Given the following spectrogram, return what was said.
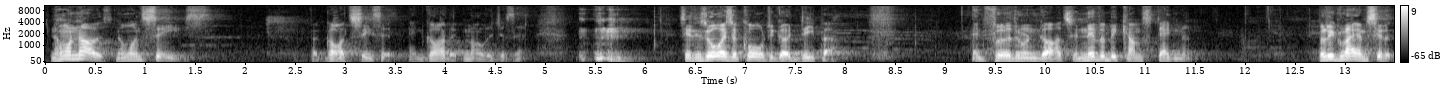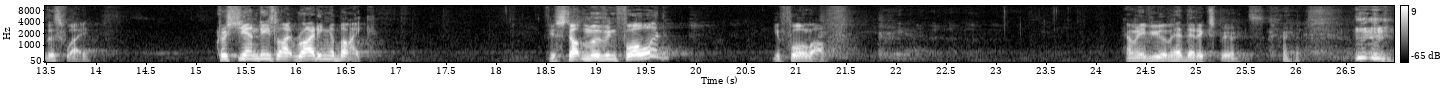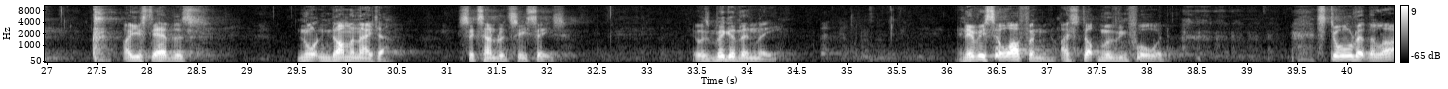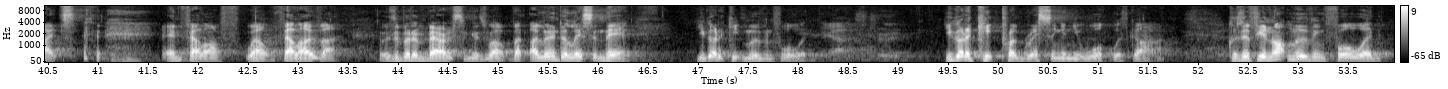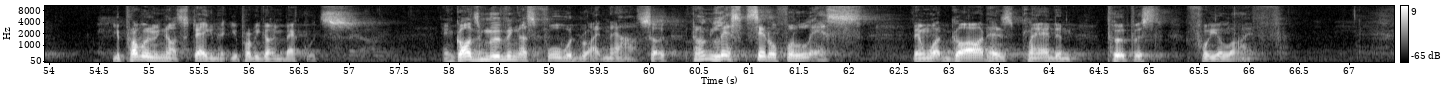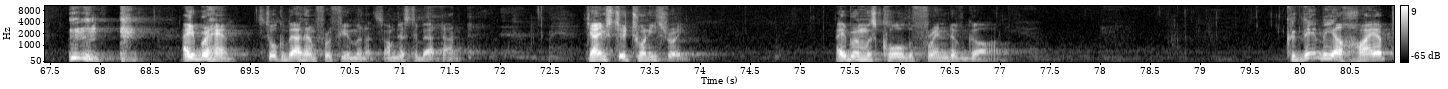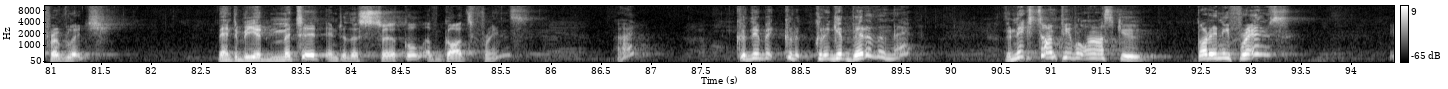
No one knows, no one sees, but God sees it and God acknowledges it. See, there's always a call to go deeper and further in God. So never become stagnant. Billy Graham said it this way Christianity is like riding a bike. If you stop moving forward, you fall off. How many of you have had that experience? I used to have this Norton Dominator, 600 cc's. It was bigger than me. And every so often, I stopped moving forward stalled at the lights, and fell off. Well, fell over. It was a bit embarrassing as well. But I learned a lesson there. You've got to keep moving forward. You've got to keep progressing in your walk with God. Because if you're not moving forward, you're probably not stagnant, you're probably going backwards. And God's moving us forward right now. So don't less, settle for less than what God has planned and purposed for your life. Abraham Let's talk about him for a few minutes. I'm just about done. James 2:23. Abraham was called the friend of God. Could there be a higher privilege than to be admitted into the circle of God's friends? Right? Could, there be, could, could it get better than that? The next time people ask you, Got any friends?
